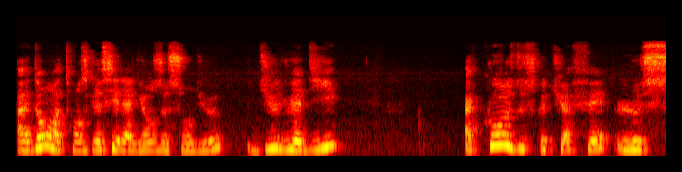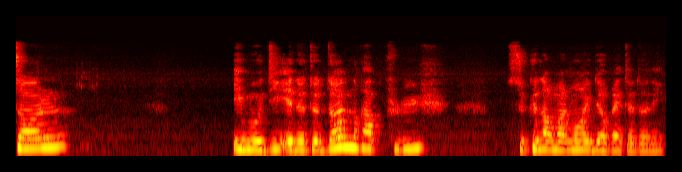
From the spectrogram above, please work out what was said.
Adam a transgressé l'alliance de son Dieu, Dieu lui a dit, à cause de ce que tu as fait, le sol et maudit et ne te donnera plus ce que normalement il devrait te donner.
